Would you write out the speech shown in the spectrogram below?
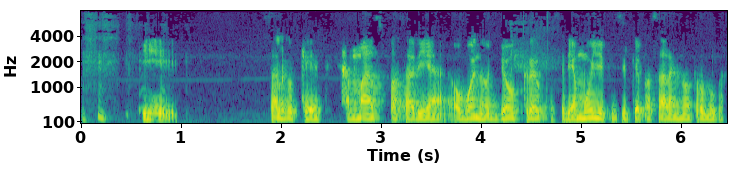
Y es algo que jamás pasaría, o bueno, yo creo que sería muy difícil que pasara en otro lugar.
